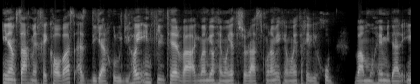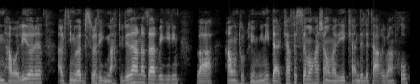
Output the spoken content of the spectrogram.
این هم سهم خکاوه است از دیگر خروجی های این فیلتر و اگه من بیام حمایتش رو رسم کنم یک حمایت خیلی خوب و مهمی در این حوالی داره. البته این باید به صورت یک محدوده در نظر بگیریم و همونطور که می‌بینید در کف سه ماهش هم اومده یک کندل تقریبا خوب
